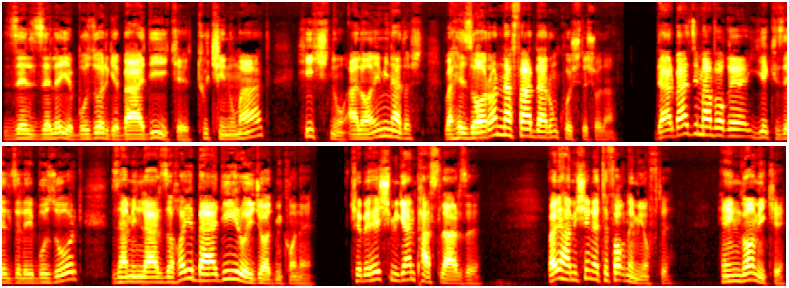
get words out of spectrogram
زلزله بزرگ بعدی که تو چین اومد هیچ نوع علائمی نداشت و هزاران نفر در اون کشته شدن. در بعضی مواقع یک زلزله بزرگ زمین لرزه های بعدی رو ایجاد می‌کنه که بهش میگن پس لرزه. ولی همیشه این اتفاق نمیافته. هنگامی که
